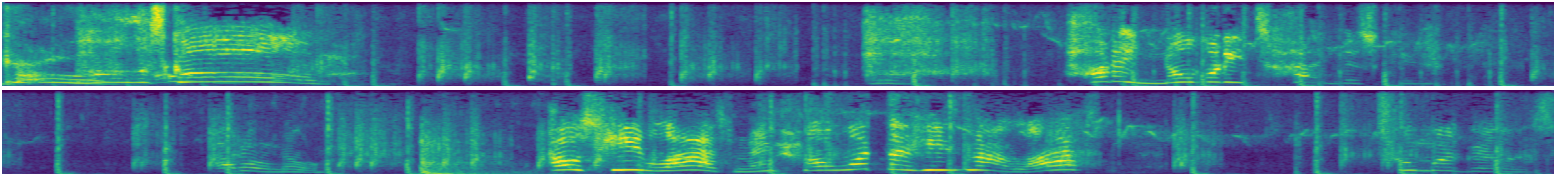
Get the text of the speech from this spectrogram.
Bro! Oh, let's go! How did nobody tag this kid? I don't know. How's he last, man? Oh, what the? He's not last. Two more gorillas.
